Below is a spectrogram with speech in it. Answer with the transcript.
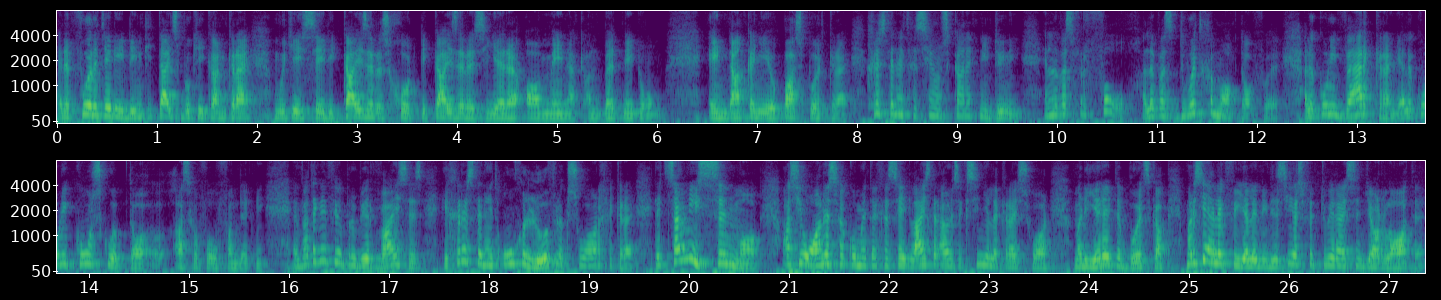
en voordat jy die identiteitsboekie kan kry, moet jy sê die keiser is God, die keiser is Here. Amen. Ek aanbid net hom. En dan kan jy jou paspoort kry. Christen het gesê gesê ons kan dit nie doen nie. En hulle was vervolg. Hulle was doodgemaak daarvoor. Hulle kon nie werk kry nie. Hulle kon nie kos koop daar as gevolg van dit nie. En wat ek net vir jou probeer wys is, die Christene het ongelooflik swaar gekry. Dit sou nie sin maak as Johannes gekom het en gesê, "Luister ouens, ek sien julle kry swaar, maar die Here het 'n boodskap." Maar dis nie eintlik vir julle nie. Dis eers vir 2000 jaar later.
